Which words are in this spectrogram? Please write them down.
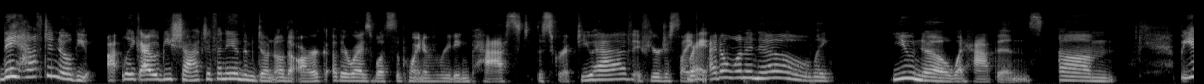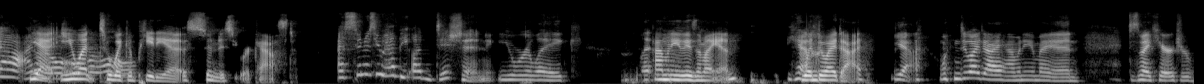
they have to know the uh, like i would be shocked if any of them don't know the arc otherwise what's the point of reading past the script you have if you're just like Right. i don't want to know like you know what happens. Um but yeah I yeah you went to wikipedia as soon as you were cast. As soon as you had the audition you were like how many me- of these am i in? Yeah. When do i die? Yeah when do i die? How many am i in? Does my character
